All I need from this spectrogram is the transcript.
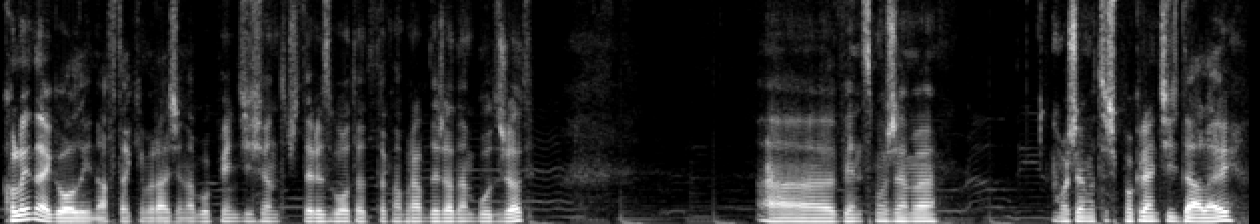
kolejnego Olina w takim razie, no bo 54 zł to tak naprawdę żaden budżet. Eee, więc możemy, możemy coś pokręcić dalej.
